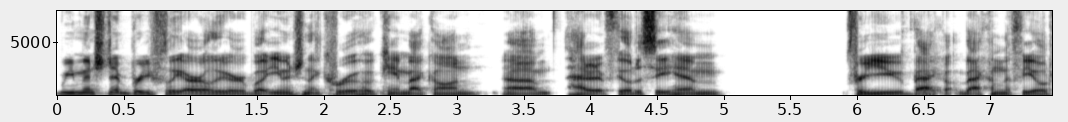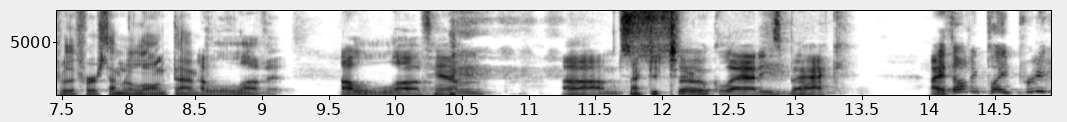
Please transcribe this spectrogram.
we mentioned it briefly earlier, but you mentioned that Corujo came back on. Um, how did it feel to see him for you back Great. back on the field for the first time in a long time? I love it. I love him. Um, I do so too. glad he's back. I thought he played pretty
